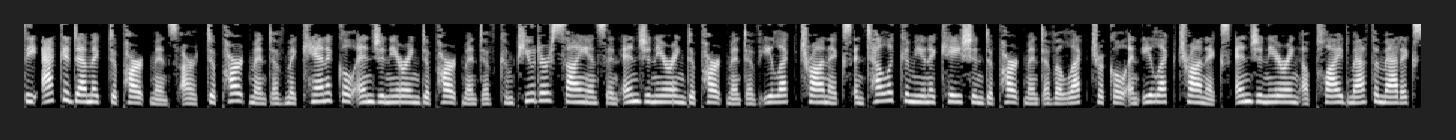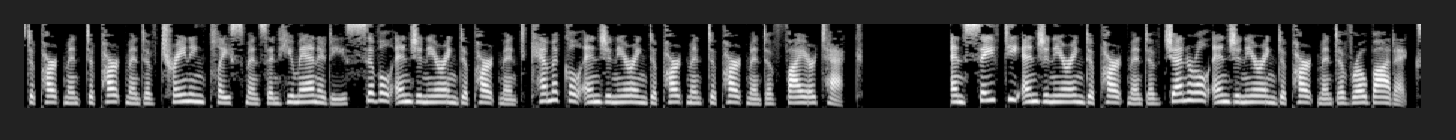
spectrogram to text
The academic departments are, Department of Mechanical Engineering Department of Computer Science and Engineering Department of Electronics and Telecommunication Department of Electrical and Electronics Engineering Applied Mathematics Department Department of Training Placements and Humanities Civil Engineering Department Chemical Engineering Department Department of Fire Tech and Safety Engineering Department of General Engineering Department of Robotics.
